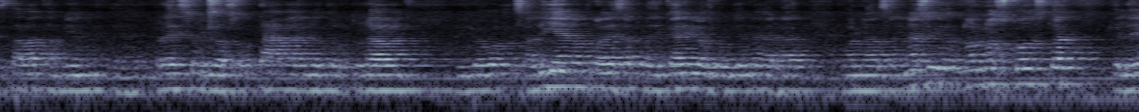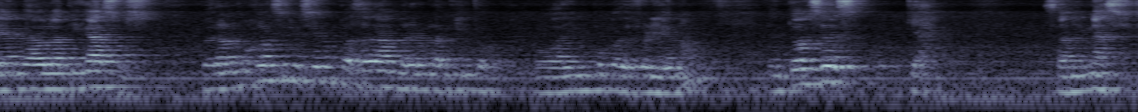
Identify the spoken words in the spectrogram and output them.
estaba también eh, preso y lo azotaban y lo torturaban y luego salían otra vez a predicar y los volvían a agarrar. Bueno, San Ignacio no nos consta que le hayan dado latigazos, pero a lo mejor sí le hicieron pasar hambre un ratito o hay un poco de frío, ¿no? Entonces, ya, San Ignacio.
